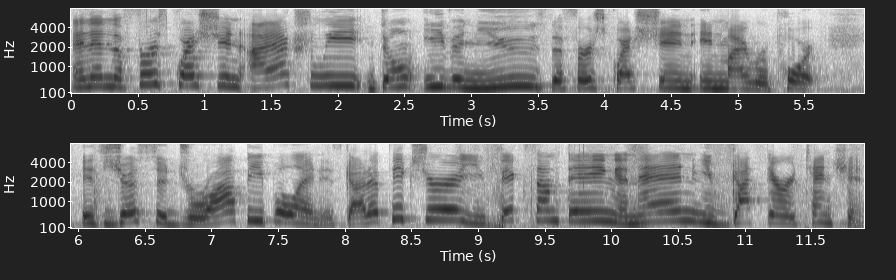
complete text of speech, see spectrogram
And then the first question, I actually don't even use the first question in my report. It's just to draw people in. It's got a picture, you pick something, and then you've got their attention.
